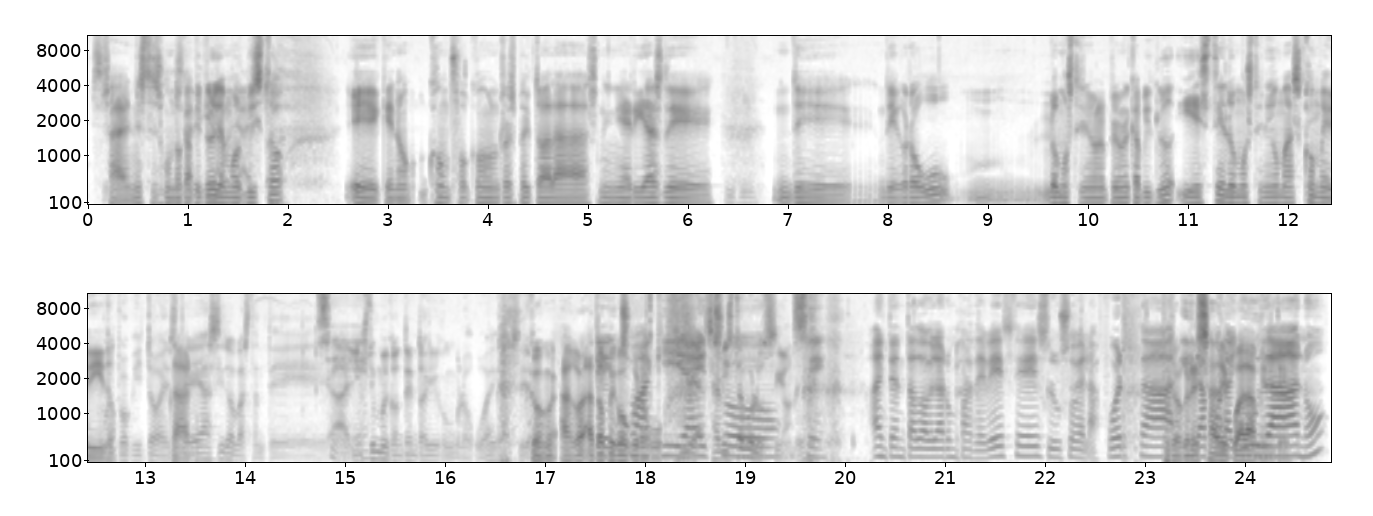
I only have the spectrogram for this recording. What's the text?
O sea, en este segundo Se capítulo ya hemos visto eh, que no, con, fo- con respecto a las niñerías de, de, de Grogu, mm, lo hemos tenido en el primer capítulo y este lo hemos tenido más comedido. Muy poquito. Este Claro. ha sido bastante... Sí. Ah, yo estoy muy contento aquí con Grogu, ¿eh? Ha sido- Con- a, a tope de con hecho, Grogu. aquí ha Se ha visto evolución, ¿eh? Sí. Ha intentado hablar un par de veces, el uso de la fuerza, Progresa ir a por adecuadamente. ayuda, ¿no?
